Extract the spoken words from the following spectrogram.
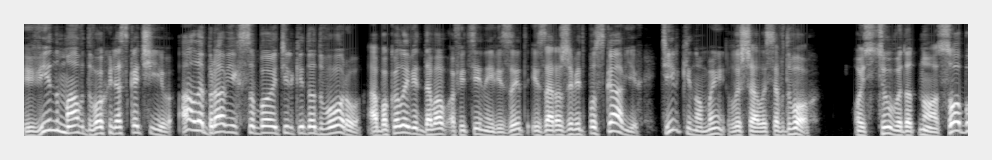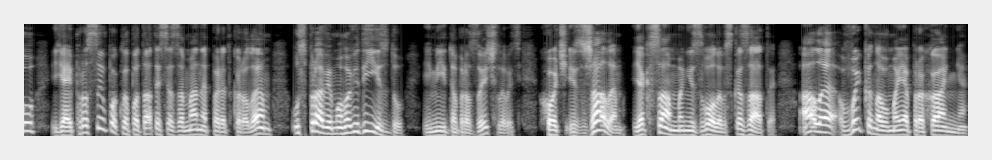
він мав двох ляскачів, але брав їх з собою тільки до двору, або коли віддавав офіційний візит і зараз же відпускав їх, тільки но ми лишалися вдвох. Ось цю видатну особу я й просив поклопотатися за мене перед королем у справі мого від'їзду, і мій доброзичливець, хоч і з жалем, як сам мені зволив сказати, але виконав моє прохання.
